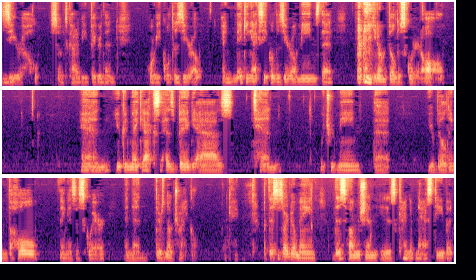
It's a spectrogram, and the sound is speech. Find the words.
0, so it's got to be bigger than or equal to 0. And making x equal to 0 means that you don't build a square at all. And you could make x as big as 10, which would mean that you're building the whole thing as a square, and then there's no triangle. Okay, But this is our domain. This function is kind of nasty, but,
